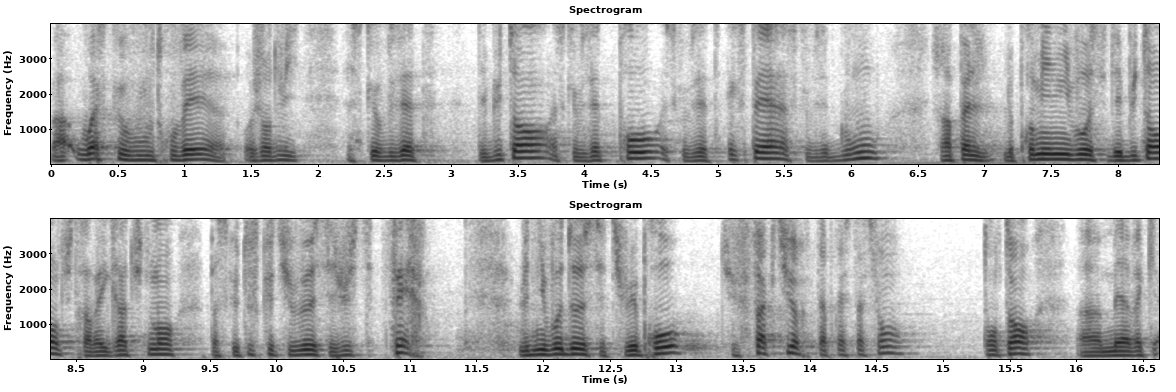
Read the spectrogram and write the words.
bah, où est-ce que vous vous trouvez euh, aujourd'hui? Est-ce que vous êtes débutant? Est-ce que vous êtes pro? Est-ce que vous êtes expert? Est-ce que vous êtes gourou? Je rappelle, le premier niveau, c'est débutant, tu travailles gratuitement parce que tout ce que tu veux, c'est juste faire. Le niveau 2, c'est tu es pro, tu factures ta prestation, ton temps, euh, mais avec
